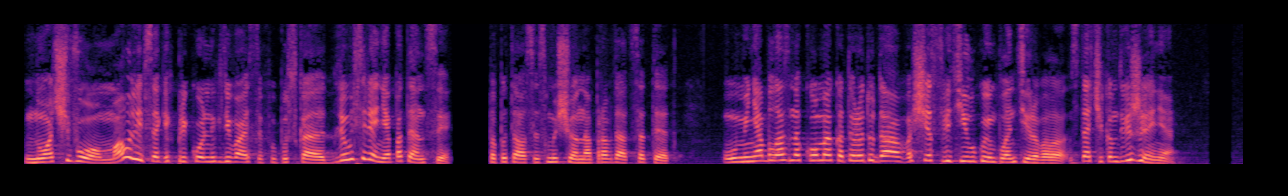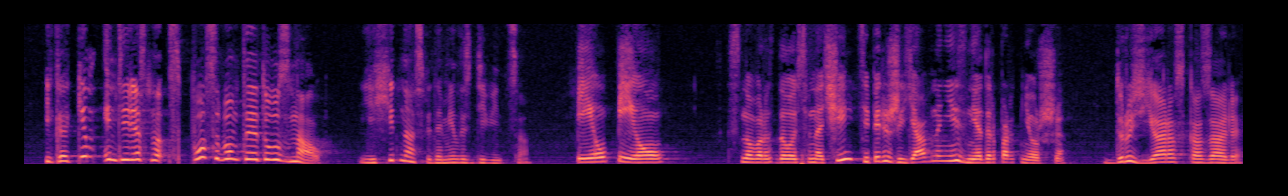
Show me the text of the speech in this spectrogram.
«Ну а чего? Мало ли всяких прикольных девайсов выпускают для усиления потенции?» Попытался смущенно оправдаться Тед. «У меня была знакомая, которая туда вообще светилку имплантировала с датчиком движения». «И каким, интересно, способом ты это узнал?» Ехидно осведомилась девица. «Пиу-пиу!» Снова раздалось в ночи, теперь уже явно не из недр партнерши. «Друзья рассказали!»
